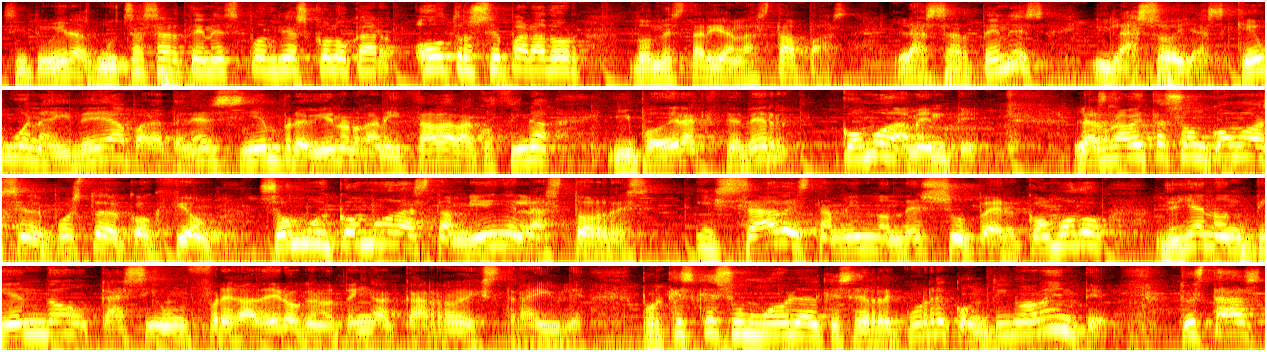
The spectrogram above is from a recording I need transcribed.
si tuvieras muchas sartenes podrías colocar otro separador donde estarían las tapas, las sartenes y las ollas. Qué buena idea para tener siempre bien organizada la cocina y poder acceder cómodamente. Las gavetas son cómodas en el puesto de cocción, son muy cómodas también en las torres y sabes también dónde es súper cómodo. Yo ya no entiendo casi un fregadero que no tenga carro extraíble, porque es que es un mueble al que se recurre continuamente. Tú estás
